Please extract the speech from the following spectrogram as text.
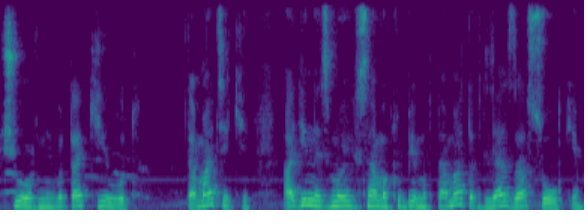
черный. Вот такие вот томатики. Один из моих самых любимых томатов для засолки.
